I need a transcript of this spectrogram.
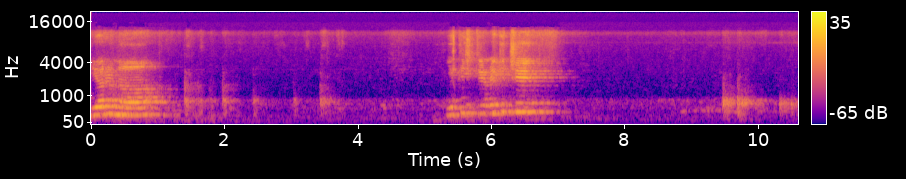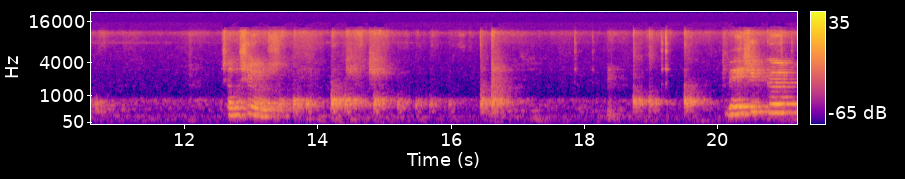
yarına yetiştirmek için çalışıyoruz. B şıkkı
